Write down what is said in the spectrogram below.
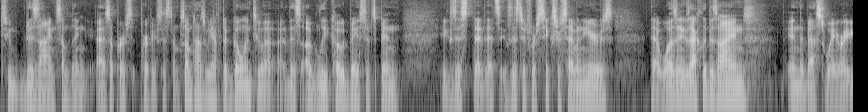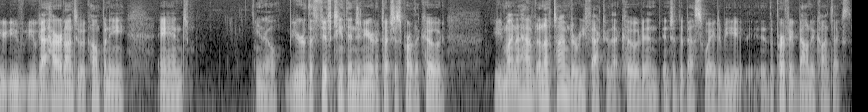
to design something as a perfect system. Sometimes we have to go into a, this ugly code base that's been exist that, that's existed for six or seven years that wasn't exactly designed in the best way, right? You you, you got hired onto a company and you know you're the 15th engineer to touch this part of the code. You might not have enough time to refactor that code in, into the best way to be the perfect bounded context.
